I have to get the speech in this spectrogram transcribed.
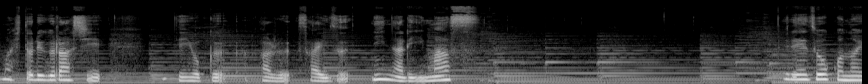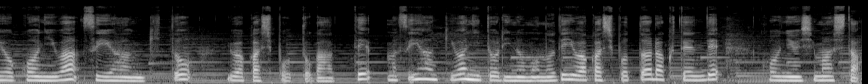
まあ、一人暮らしでよくあるサイズになります。で冷蔵庫の横には炊飯器と湯沸かしポットがあって、まあ、炊飯器はニトリのもので湯沸かしポットは楽天で購入しました。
